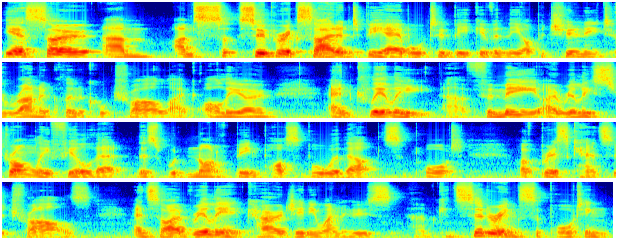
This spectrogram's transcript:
Yeah, so um, I'm su- super excited to be able to be given the opportunity to run a clinical trial like Olio. And clearly, uh, for me, I really strongly feel that this would not have been possible without the support of breast cancer trials. And so I'd really encourage anyone who's um, considering supporting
